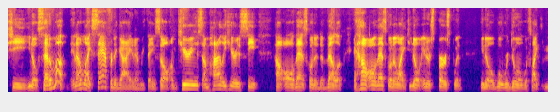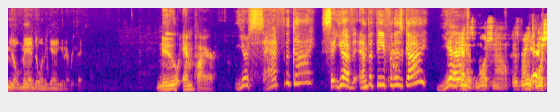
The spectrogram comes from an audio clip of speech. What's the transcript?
she you know set him up, and I'm like sad for the guy and everything. So I'm curious. I'm highly curious to see how all that's going to develop and how all that's going to like you know intersperse with you know what we're doing with like you know Mando and the gang and everything. New Empire. You're sad for the guy. So you have empathy for this guy. brain Yes. is mush now. His brain's Yes. mush.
